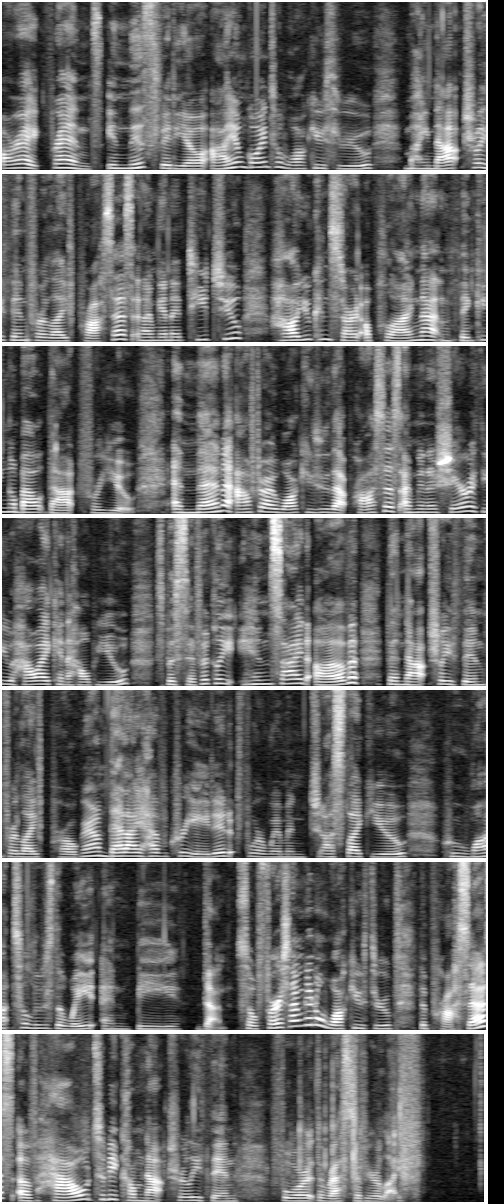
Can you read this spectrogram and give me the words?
All right, friends, in this video, I am going to walk you through my Naturally Thin for Life process, and I'm going to teach you how you can start applying that and thinking about that for you. And then after I walk you through that process, I'm going to share with you how I can help you specifically inside of the Naturally Thin for Life program that I have created for women just like you who want to lose the weight and be done. So first I'm going to walk you through the process of how to become naturally thin for the rest of your life.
